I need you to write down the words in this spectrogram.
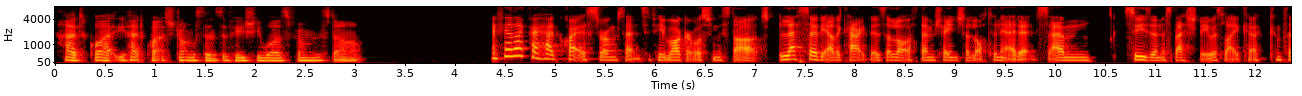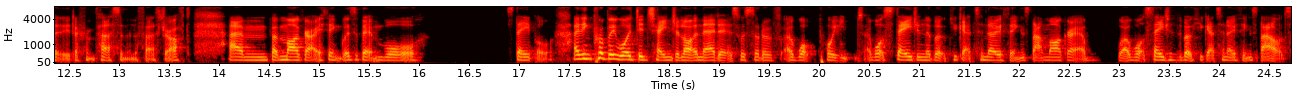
had quite you had quite a strong sense of who she was from the start. I feel like I had quite a strong sense of who Margaret was from the start. Less so the other characters. A lot of them changed a lot in the edits. Um, Susan, especially, was like a completely different person in the first draft. Um, but Margaret, I think, was a bit more stable. I think probably what did change a lot in the edits was sort of at what point, at what stage in the book you get to know things about Margaret, at what stage of the book you get to know things about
